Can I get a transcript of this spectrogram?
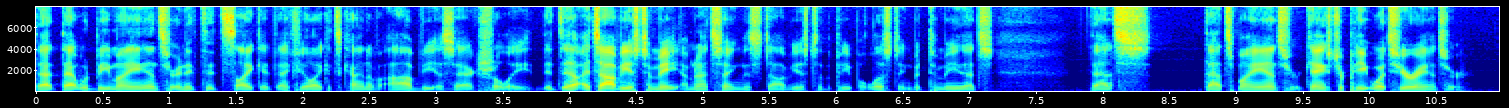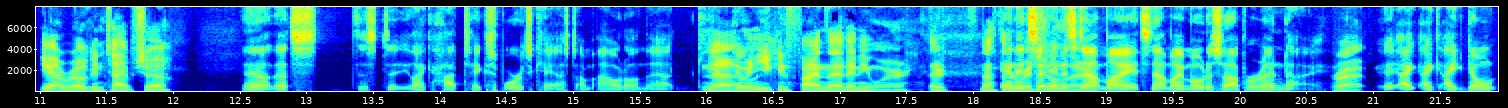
That that would be my answer, and it, it's like it, I feel like it's kind of obvious. Actually, it, it's obvious to me. I'm not saying this is obvious to the people listening, but to me, that's that's that's my answer. Gangster Pete, what's your answer? Yeah, Rogan type show. Yeah, that's just uh, like hot take sportscast. I'm out on that. Can't no, I mean it. you can find that anywhere. There's nothing and it's and it's there. not my it's not my modus operandi. Right. I I, I don't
